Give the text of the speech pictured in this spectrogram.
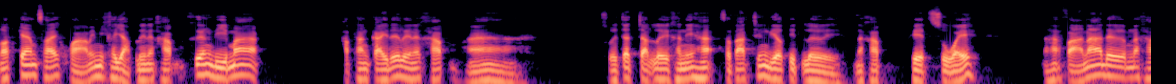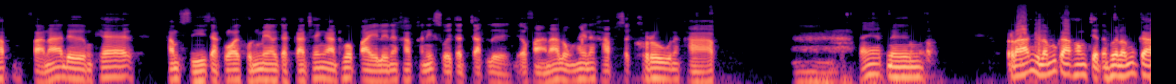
น็อตแก้มซ้ายขวาไม่มีขยับเลยนะครับ เครื่องดีมากขับทางไกลได้เลยนะครับอ่าสวยจัดๆเลยคันนี้ฮะสตาร์ทชึ่งเดียวติดเลยนะครับเพจสวยนะฮะฝาหน้าเดิมนะครับ ฝาหน้าเดิมแค่ ทำสีจากรอยขนแมวจากการใช้งานทั่วไปเลยนะครับคันนี้สวยจัดๆเลยเดี๋ยวฝาหน้าลงให้นะครับสักครู่นะครับอ่าแป๊บหนึ่งร้านอยู่ลำลูกกาคลองเจ็ดอำเภอลำลูกกา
